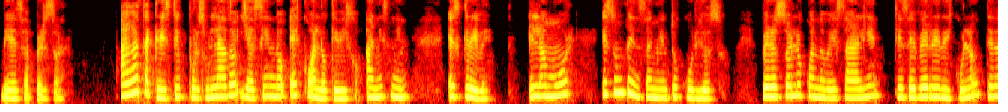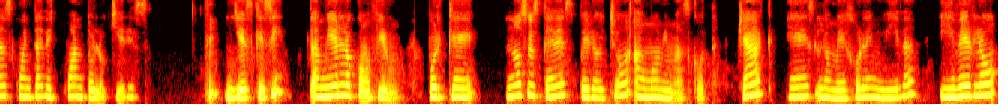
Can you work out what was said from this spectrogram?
de esa persona. Agatha Christie, por su lado, y haciendo eco a lo que dijo Anis Nin, escribe: El amor es un pensamiento curioso, pero solo cuando ves a alguien que se ve ridículo te das cuenta de cuánto lo quieres. y es que sí, también lo confirmo, porque no sé ustedes, pero yo amo a mi mascota. Jack es lo mejor de mi vida y verlo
